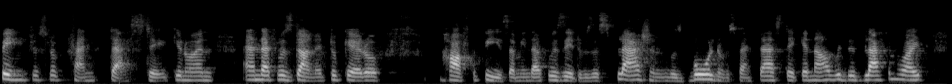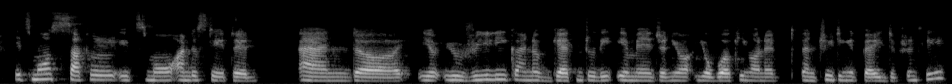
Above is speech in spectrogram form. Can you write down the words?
pink just looked fantastic, you know, and and that was done. It took care of half the piece. I mean, that was it. It was a splash and it was bold and it was fantastic. And now with the black and white, it's more subtle, it's more understated, and uh, you you really kind of get into the image and you're you're working on it and treating it very differently.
